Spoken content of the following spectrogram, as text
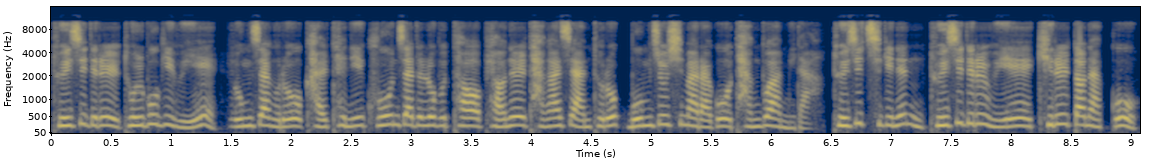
돼지들을 돌보기 위해 농장으로 갈 테니 구원자들로부터 변을 당하지 않도록 몸조심하라고 당부합니다. 돼지치기는 돼지들을 위해 길을 떠났고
